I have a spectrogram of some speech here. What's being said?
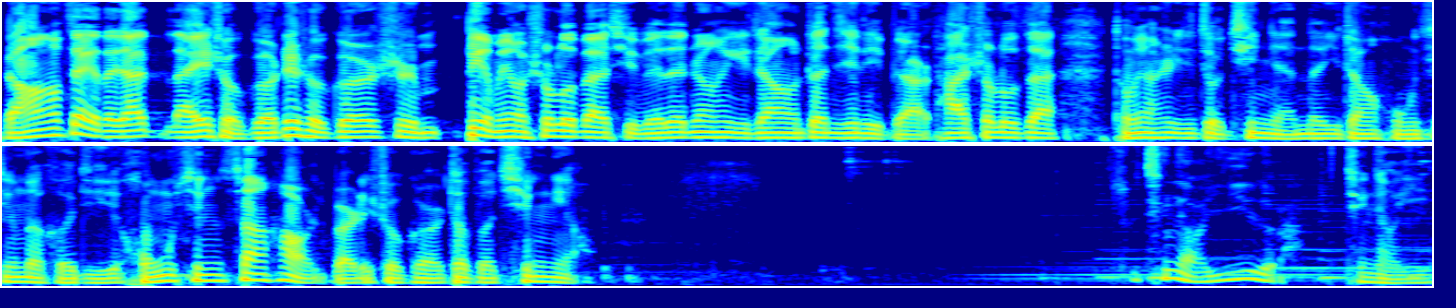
然后再给大家来一首歌，这首歌是并没有收录在许巍的任何一张专辑里边，它收录在同样是一九七年的一张红星的合集《红星三号》里边的一首歌，叫做《青鸟是青鸟一对吧？》，青鸟一。一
